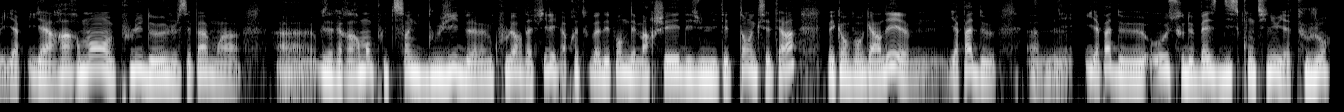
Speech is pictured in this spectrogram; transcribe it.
il y, a, y a rarement plus de, je sais pas moi, vous avez rarement plus de cinq bougies de la même couleur d'affilée. Après tout va dépendre des marchés, des unités de temps, etc. Mais quand vous regardez, il n'y a pas de il y a pas de hausse ou de baisse discontinue. Il y a toujours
